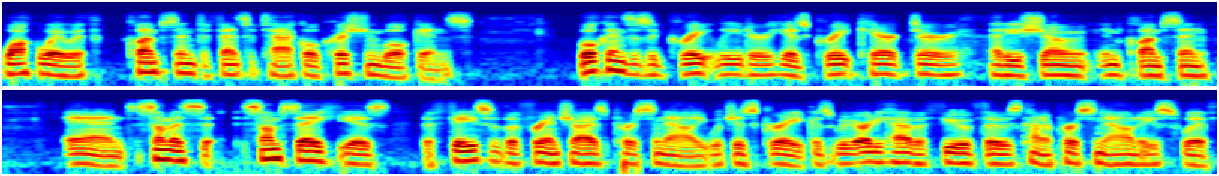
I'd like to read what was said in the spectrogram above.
walk away with Clemson defensive tackle Christian Wilkins. Wilkins is a great leader. He has great character that he's shown in Clemson, and some is, some say he is the face of the franchise personality, which is great because we already have a few of those kind of personalities with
